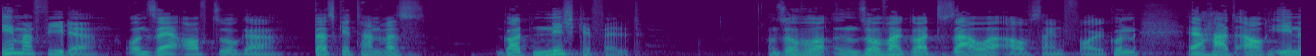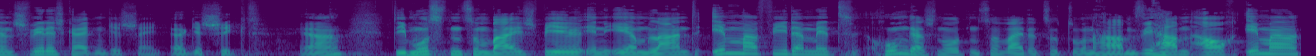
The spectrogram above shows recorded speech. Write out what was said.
immer wieder und sehr oft sogar das getan, was Gott nicht gefällt. Und so, und so war Gott sauer auf sein Volk. Und er hat auch ihnen Schwierigkeiten äh, geschickt. Ja? Die mussten zum Beispiel in ihrem Land immer wieder mit Hungersnoten so weiter zu tun haben. Sie haben auch immer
